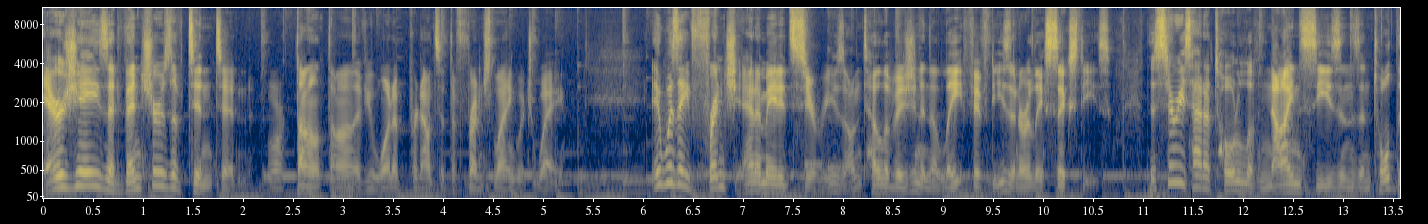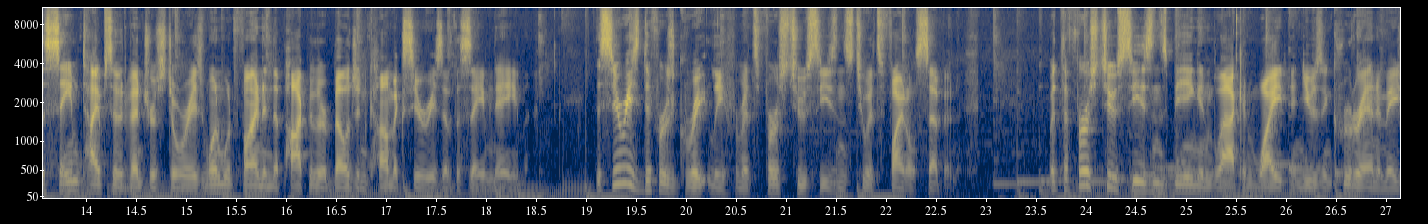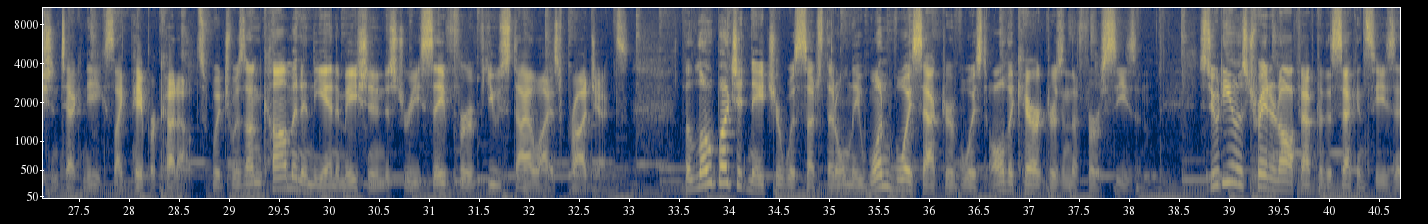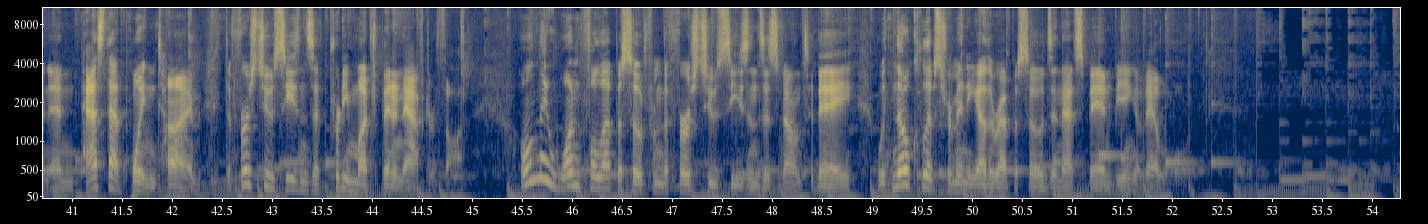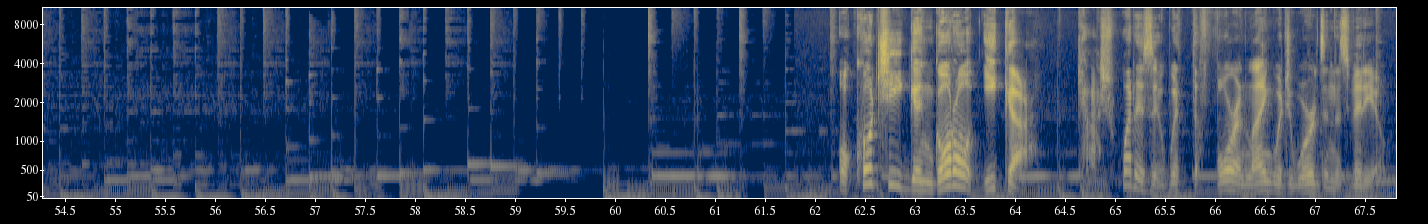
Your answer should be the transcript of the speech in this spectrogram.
Hergé's Adventures of Tintin, or Tintin if you want to pronounce it the French language way. It was a French animated series on television in the late 50s and early 60s. The series had a total of nine seasons and told the same types of adventure stories one would find in the popular Belgian comic series of the same name. The series differs greatly from its first two seasons to its final seven, with the first two seasons being in black and white and using cruder animation techniques like paper cutouts, which was uncommon in the animation industry save for a few stylized projects. The low budget nature was such that only one voice actor voiced all the characters in the first season. Studios traded off after the second season, and past that point in time, the first two seasons have pretty much been an afterthought. Only one full episode from the first two seasons is found today, with no clips from any other episodes in that span being available. Okochi Gengoro Ika. Gosh, what is it with the foreign language words in this video?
